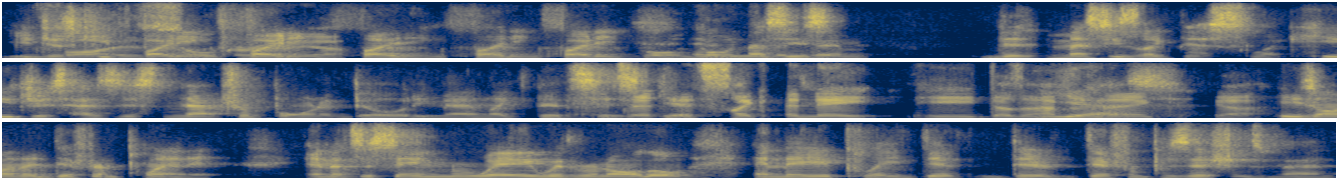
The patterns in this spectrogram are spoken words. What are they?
you just Fought keep his fighting, whole career, fighting, yeah. fighting, fighting, fighting. Going, and going the Messi's- gym. This, Messi's like this, like he just has this natural born ability, man. Like this It's it, it's like innate. He doesn't have Yes. to think. Yeah. He's on a different planet. And that's the same way with Ronaldo. And they play di- they're different positions, man.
